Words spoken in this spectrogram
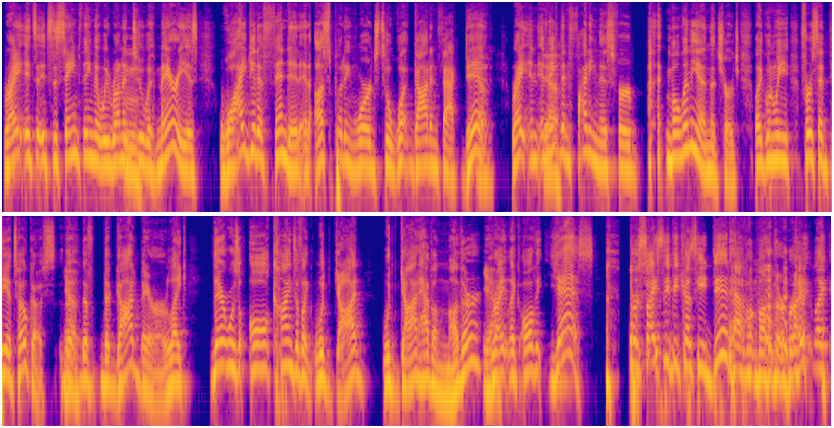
right? It's it's the same thing that we run into Mm. with Mary is why get offended at us putting words to what God in fact did, Yeah. Right? And, and Yeah. they've been fighting this for millennia in the church. Like when we first said Theotokos, the Yeah. the, the God bearer, like there was all kinds of like, would God would God have a mother, Yeah. right? Like all the yes. Precisely because he did have a mother, right? Like,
